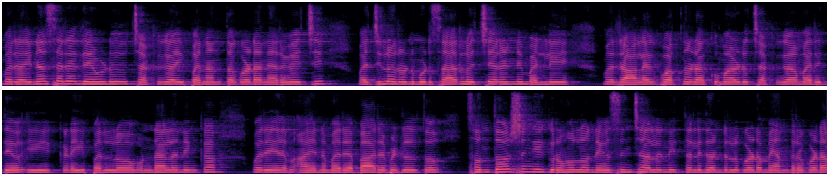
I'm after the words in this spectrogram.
మరి అయినా సరే దేవుడు చక్కగా ఈ పని అంతా కూడా నెరవేర్చి మధ్యలో రెండు మూడు సార్లు వచ్చారండి. మళ్ళీ మరి రాలేకపోతున్నాడు ఆ కుమారుడు. చక్కగా మరి దేవు ఇక్కడ ఈ పనిలో ఉండాలని ఇంకా మరి ఆయన మరి భార్య బిడ్డలతో సంతోషంగా ఈ గృహంలో నివసించాలని తల్లిదండ్రులు కూడా మీ అందరూ కూడా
